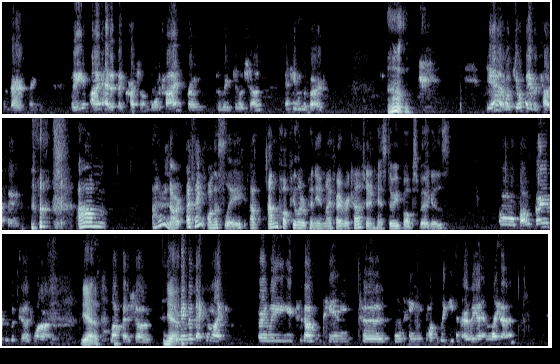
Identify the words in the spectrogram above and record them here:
embarrassingly, I had a big crush on Mordecai from the regular show, and he was a bird. Oh. Yeah, what's your favorite cartoon? Um, I don't know. I think honestly, uh, unpopular opinion, my favorite cartoon has to be Bob's Burgers. Oh, Bob's Burgers is a good one. Yeah, Love that show. yeah, Remember back in like early 2010 to 14, possibly even earlier and later,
